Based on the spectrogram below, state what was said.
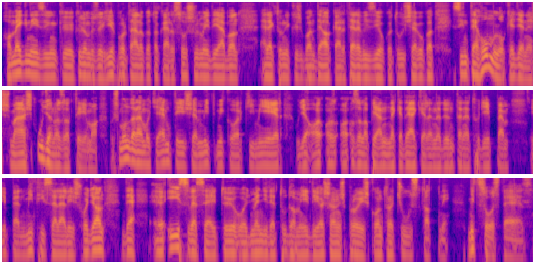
ha megnézünk különböző hírportálokat, akár a social médiában, elektronikusban, de akár televíziókat, újságokat, szinte homlok egyenes más, ugyanaz a téma. Most mondanám, hogy MT sem mit, mikor, ki, miért, ugye az, az alapján neked el kellene döntened, hogy éppen, éppen mit hiszel el és hogyan, de észveszejtő, hogy mennyire tud a média sajnos pro és kontra csúsztatni. Mit szólsz te ehhez?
